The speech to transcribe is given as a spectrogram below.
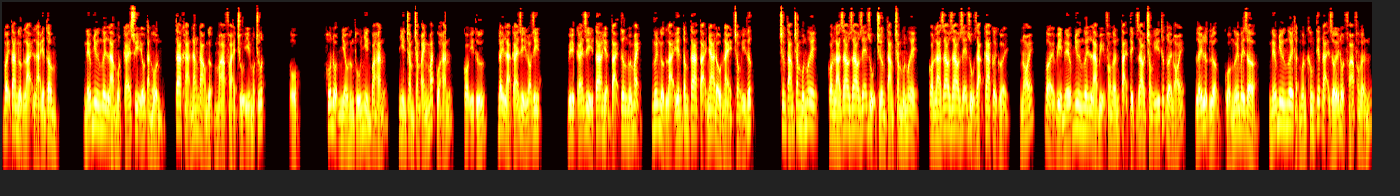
vậy ta ngược lại là yên tâm. Nếu như ngươi là một cái suy yếu tàn hồn ta khả năng đảo ngược mà phải chú ý một chút. Ồ hỗn độn nhiều hứng thú nhìn qua hắn nhìn chằm chằm ánh mắt của hắn có ý tứ đây là cái gì logic? Vì cái gì ta hiện tại tương đối mạnh ngươi ngược lại yên tâm ta tại nha đầu này trong ý thức. Chương 840, còn là giao giao dễ dụ chương 840, còn là giao giao dễ dụ dạ ca cười cười nói bởi vì nếu như ngươi là bị phong ấn tại tịch giao trong ý thức lời nói lấy lực lượng của ngươi bây giờ nếu như ngươi thật muốn không tiếp đại giới đột phá phong ấn,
